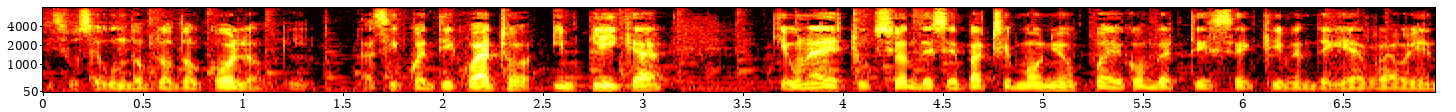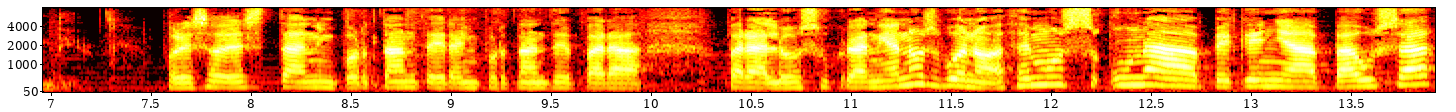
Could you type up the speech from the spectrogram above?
y su segundo protocolo, la 54, implica que una destrucción de ese patrimonio puede convertirse en crimen de guerra hoy en día. Por eso es tan importante, era importante para, para los ucranianos. Bueno, hacemos una pequeña pausa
